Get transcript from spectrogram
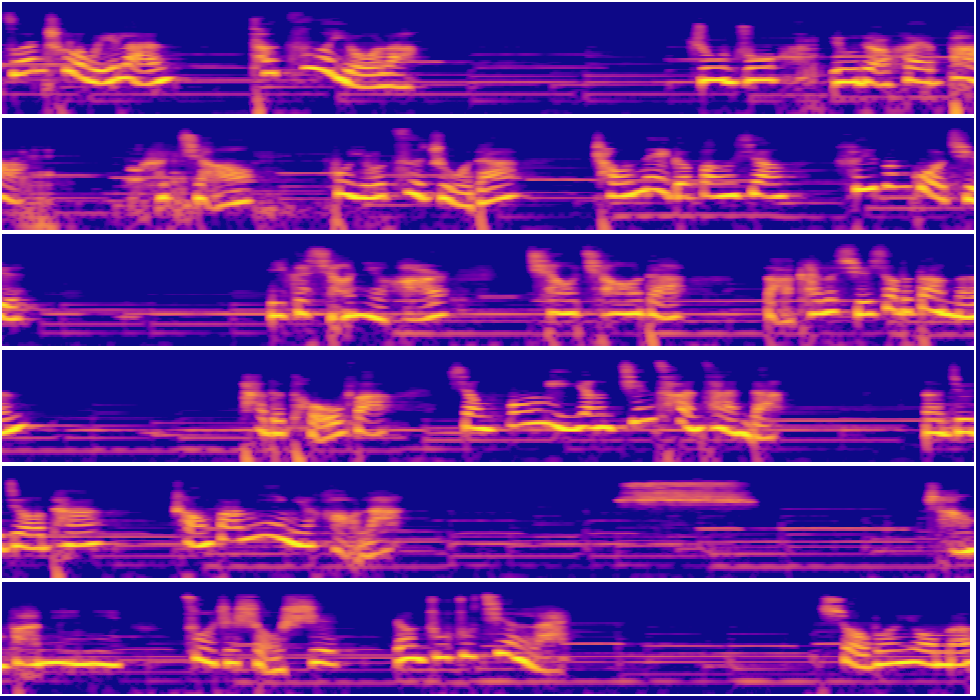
钻出了围栏，它自由了。猪猪有点害怕，可脚不由自主的。朝那个方向飞奔过去，一个小女孩悄悄的打开了学校的大门。她的头发像蜂蜜一样金灿灿的，那就叫她长发秘密好了。嘘，长发秘密做着手势让猪猪进来。小朋友们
